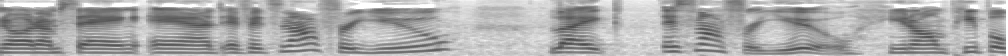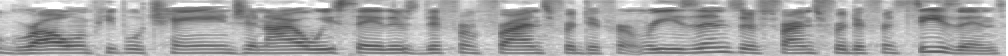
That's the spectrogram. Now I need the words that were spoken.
know what I'm saying? And if it's not for you, like it's not for you. You know, people grow and people change. And I always say there's different friends for different reasons, there's friends for different seasons.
